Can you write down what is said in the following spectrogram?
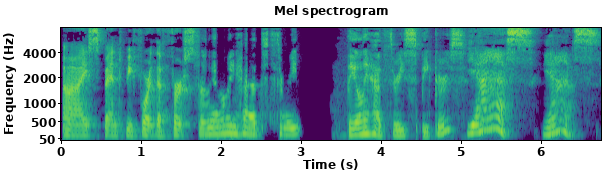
I spent before the first. So they only had three. They only had three speakers. Yes, yes.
